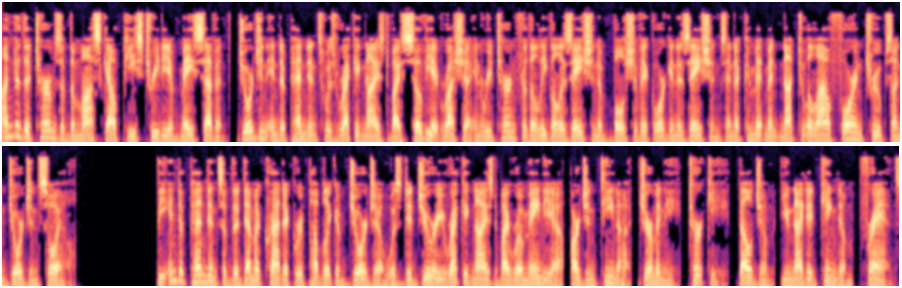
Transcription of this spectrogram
Under the terms of the Moscow Peace Treaty of May 7, Georgian independence was recognized by Soviet Russia in return for the legalization of Bolshevik organizations and a commitment not to allow foreign troops on Georgian soil. The independence of the Democratic Republic of Georgia was de jure recognized by Romania, Argentina, Germany, Turkey, Belgium, United Kingdom, France,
